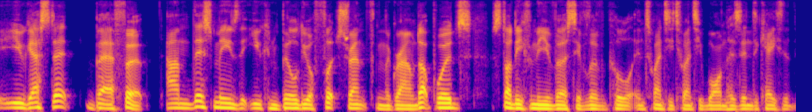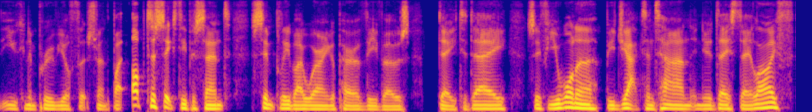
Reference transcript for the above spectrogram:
you guessed it, barefoot. And this means that you can build your foot strength from the ground upwards. Study from the University of Liverpool in 2021 has indicated that you can improve your foot strength by up to 60% simply by wearing a pair of Vivos day to day. So if you want to be jacked and tan in your day to day life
